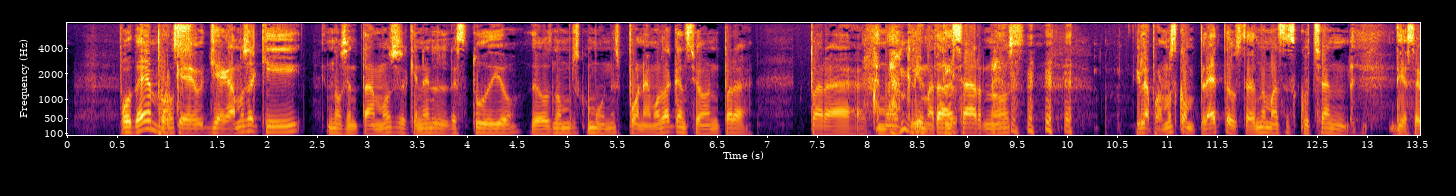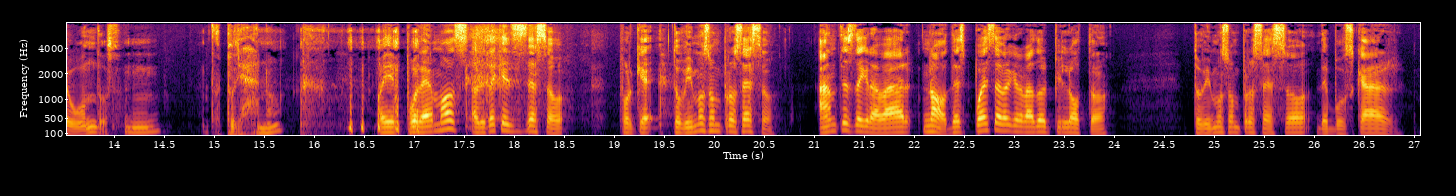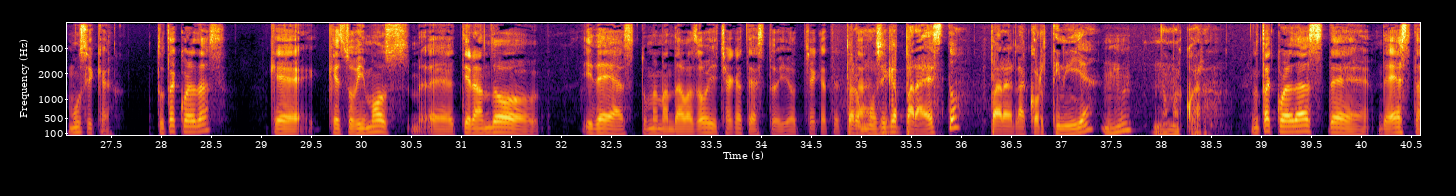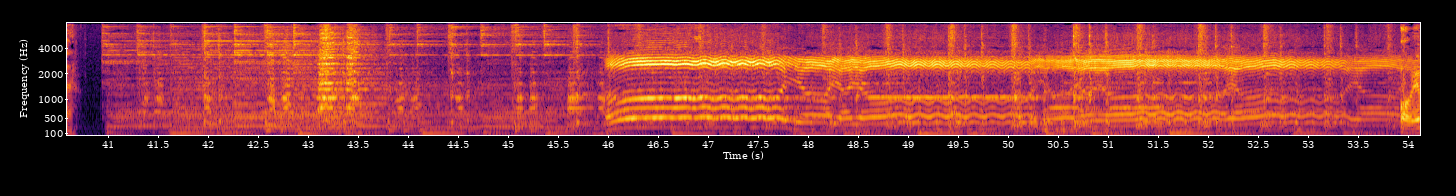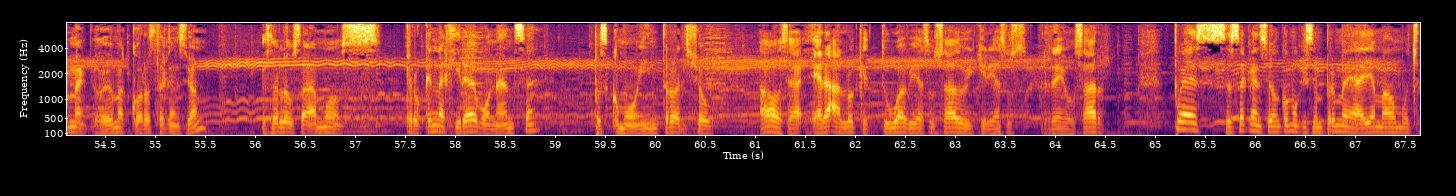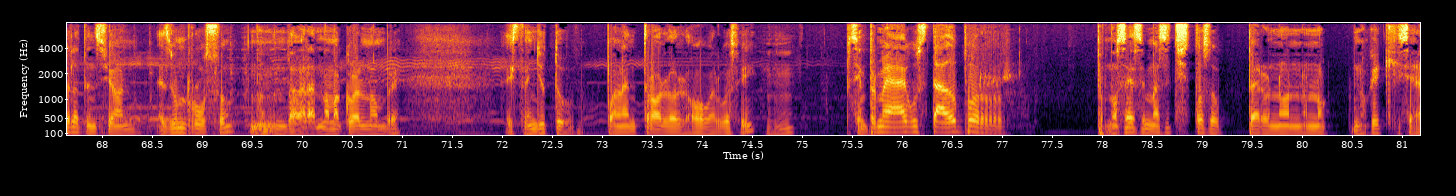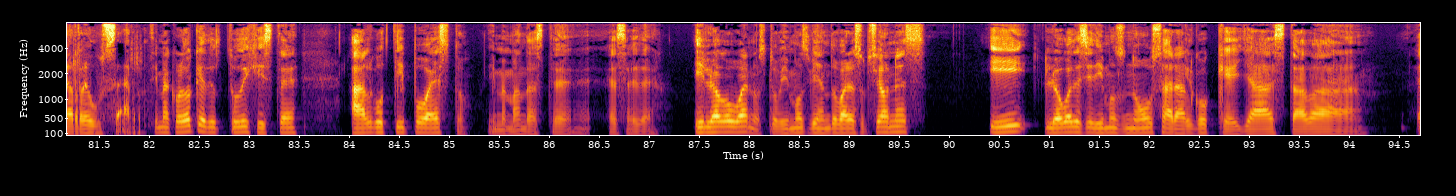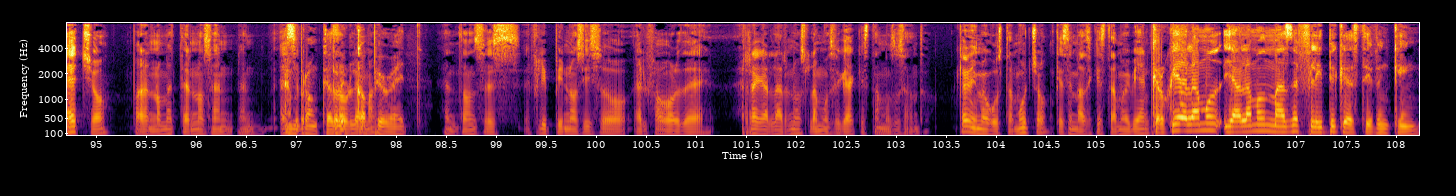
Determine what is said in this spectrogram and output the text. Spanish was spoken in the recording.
Podemos. Porque llegamos aquí, nos sentamos aquí en el estudio de dos nombres comunes, ponemos la canción para, para como climatizarnos y la ponemos completa. Ustedes nomás escuchan 10 segundos. Mm. Entonces, pues ya, ¿no? Oye, podemos, ahorita que dices eso, porque tuvimos un proceso. Antes de grabar, no, después de haber grabado el piloto, tuvimos un proceso de buscar música. ¿Tú te acuerdas? Que, que estuvimos eh, tirando ideas. Tú me mandabas, oye, chécate esto, y yo, chécate. Pero tal". música para esto, para la cortinilla, no me acuerdo. ¿No te acuerdas de, de esta? Obvio me, obvio me acuerdo esta canción. Esa la usábamos, creo que en la gira de Bonanza, pues como intro al show. Ah, o sea, era algo que tú habías usado y querías us- reusar. Pues esa canción como que siempre me ha llamado mucho la atención. Es de un ruso, no, la verdad no me acuerdo el nombre. Está en YouTube. Ponla en Trololo o algo así. Siempre me ha gustado por, no sé, se me hace chistoso, pero no, no, no, no que quisiera rehusar. Sí, me acuerdo que tú dijiste algo tipo esto y me mandaste esa idea. Y luego, bueno, estuvimos viendo varias opciones y luego decidimos no usar algo que ya estaba hecho para no meternos en, en En ese broncas de problema. copyright. Entonces, Flippy nos hizo el favor de regalarnos la música que estamos usando, que a mí me gusta mucho, que se me hace que está muy bien. Creo que ya hablamos, ya hablamos más de Flippy que de Stephen King.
